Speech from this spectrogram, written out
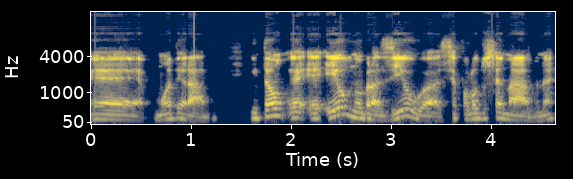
é, moderada. Então, é, é, eu no Brasil, ah, você falou do Senado, né?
